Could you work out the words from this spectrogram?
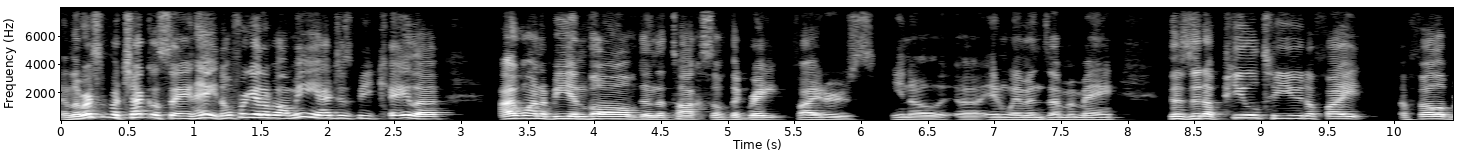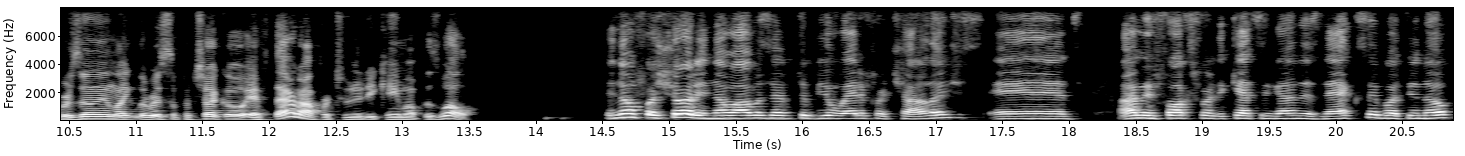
and Larissa Pacheco saying, "Hey, don't forget about me. I just beat Kayla. I want to be involved in the talks of the great fighters, you know, uh, in women's MMA." Does it appeal to you to fight a fellow Brazilian like Larissa Pacheco if that opportunity came up as well? You know, for sure. You know, I always have to be ready for challenges, and I'm in Fox for the Cat Zingano's next. But you know,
